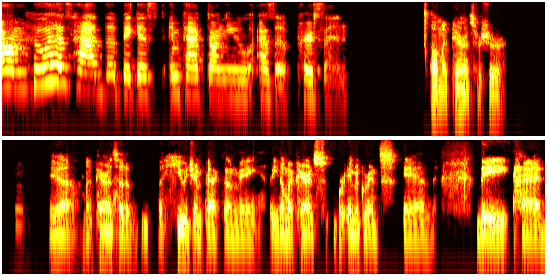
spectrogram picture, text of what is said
um, who has had the biggest impact on you as a person? Oh, my parents for sure. Yeah, my parents had a, a huge impact on me. You know, my parents were immigrants and they had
